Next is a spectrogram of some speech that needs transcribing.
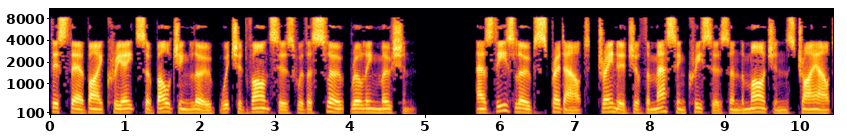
This thereby creates a bulging lobe which advances with a slow, rolling motion. As these lobes spread out, drainage of the mass increases and the margins dry out,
